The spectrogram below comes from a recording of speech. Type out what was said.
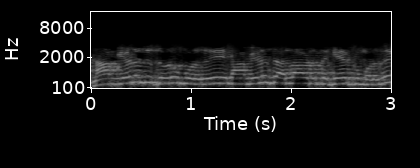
நாம் எழுந்து தொழும் பொழுது நாம் எழுந்து அல்லாவிடத்தை கேட்கும் பொழுது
